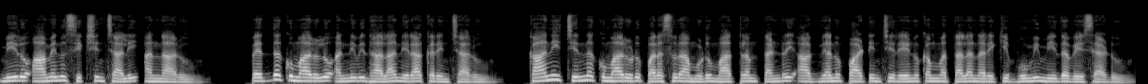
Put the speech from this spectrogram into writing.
మీరు ఆమెను శిక్షించాలి అన్నారు. పెద్ద కుమారులు అన్ని విధాలా నిరాకరించారు. కాని చిన్న కుమారుడు పరశురాముడు మాత్రం తండ్రి ఆజ్ఞను పాటించి రేణుకమ్మ తల నరికి భూమి మీద వేశాడు.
